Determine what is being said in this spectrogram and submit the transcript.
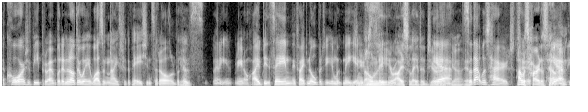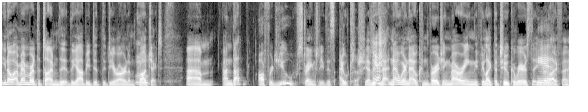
a cohort of people around, but in another way, it wasn't nice for the patients at all because well, you, know I'd be the same if I'd nobody in with me and you're lonely. You're isolated. You're, yeah. yeah, so that was hard. That was hard as hell. Yeah. And you know, I remember at the time the the Abbey did the Dear Mm. Ireland project, um, and that offered you strangely this outlet. And Yeah. n- now we're now converging, marrying, if you like, the two careers in your life. Uh,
